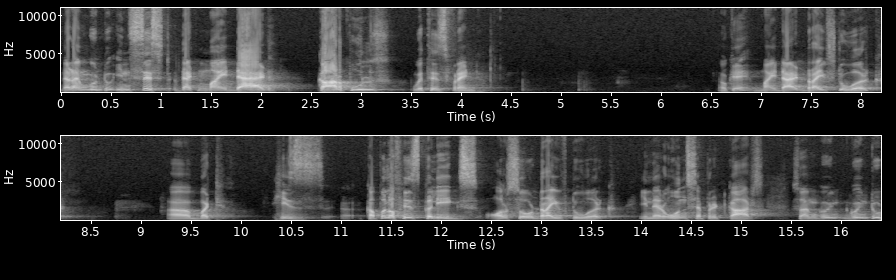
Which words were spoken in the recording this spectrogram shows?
that I am going to insist that my dad carpools with his friend. Okay, my dad drives to work, uh, but his couple of his colleagues also drive to work in their own separate cars. So I'm going, going to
